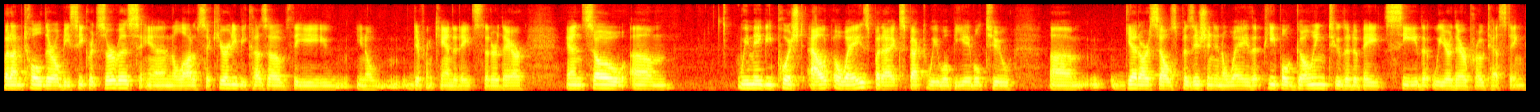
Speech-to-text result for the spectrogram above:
But I'm told there will be Secret Service and a lot of security because of the, you know, different candidates that are there. And so um, we may be pushed out a ways, but I expect we will be able to um, get ourselves positioned in a way that people going to the debate see that we are there protesting.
